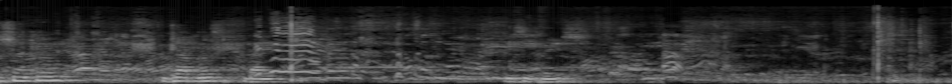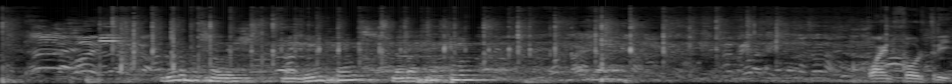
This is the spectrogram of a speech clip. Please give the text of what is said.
Circle, drop missed by VC Friends. Service by Gayle Friends, number 15. Point four three.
